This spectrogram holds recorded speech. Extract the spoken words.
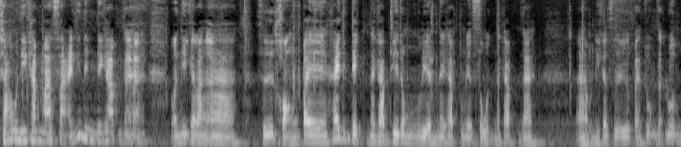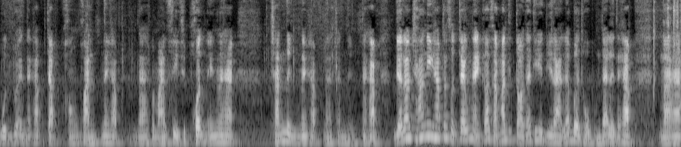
เช้าวันนี้ครับมาสายนิดนึงนะครับนะวันนี้กำลังอ่าซื้อของไปให้เด็กๆนะครับที่โรงเรียนนะครับโรงเรียนสูตรนะครับนะ อ่าวันนี้ก็ซื้อไปร่วมร่วมบุญด้วยนะครับ จับของขวัญนะครับนะประมาณ 40 คนเองนะฮะชั้นหนึ่งนะครับนะชั้นหนึ่งนะครับเดี๋ยวเราเช้านี้ครับถ้าสนใจตรงไหนก็สามารถติดต่อได้ที่ดีไลน์และเบอร์โทรผมได้เลยนะครับ มาฮะ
